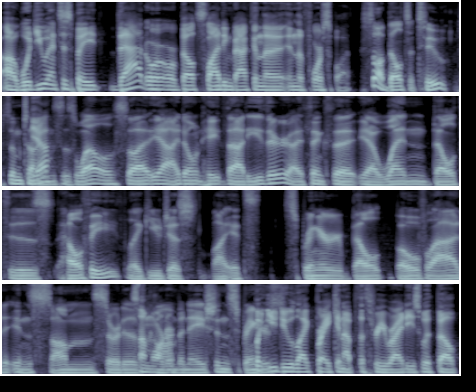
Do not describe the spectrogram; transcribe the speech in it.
Uh, would you anticipate that or, or Belt sliding back in the in the four spot? saw Belt at two sometimes yeah. as well. So I, yeah, I don't hate that either. I think that yeah, when Belt is healthy, like you just it's Springer, Belt, Bo, Vlad in some sort of some combination. Springer, but you do like breaking up the three righties with Belt,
